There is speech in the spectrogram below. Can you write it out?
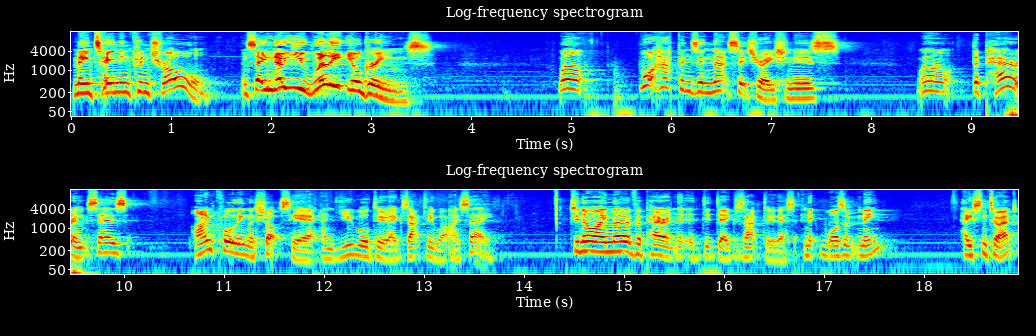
maintaining control, and say, No, you will eat your greens? Well, what happens in that situation is, well, the parent says, I'm calling the shots here, and you will do exactly what I say. Do you know, I know of a parent that did exactly this, and it wasn't me. Hasten to add.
